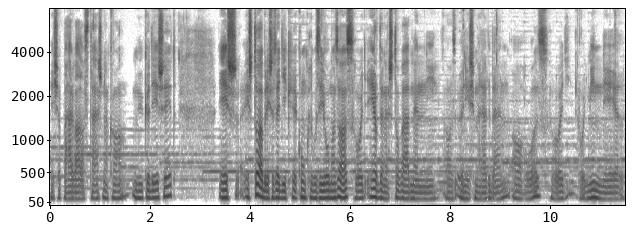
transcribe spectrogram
és a párválasztásnak a működését. És, és továbbra is az egyik konklúzióm az az, hogy érdemes tovább menni az önismeretben ahhoz, hogy, hogy minél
